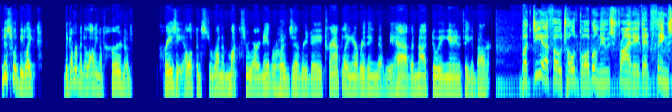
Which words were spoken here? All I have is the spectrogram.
This would be like the government allowing a herd of crazy elephants to run amok through our neighborhoods every day, trampling everything that we have and not doing anything about it. But DFO told Global News Friday that things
